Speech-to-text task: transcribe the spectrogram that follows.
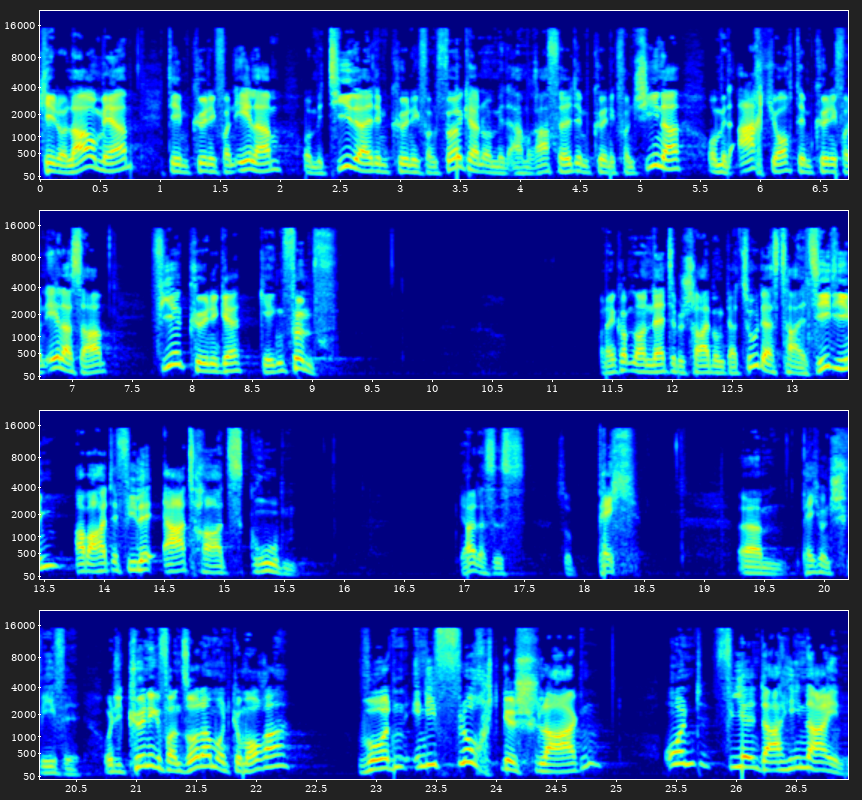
Kedolaomer, dem König von Elam, und mit Tidal, dem König von Völkern, und mit Amraphel, dem König von China, und mit Achjoch, dem König von Elasar, vier Könige gegen fünf. Und dann kommt noch eine nette Beschreibung dazu, das Tal Sidim aber hatte viele Erdharzgruben. Ja, das ist so Pech. Ähm, Pech und Schwefel. Und die Könige von Sodom und Gomorra wurden in die Flucht geschlagen und fielen da hinein.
